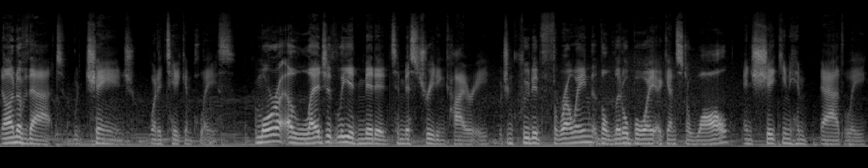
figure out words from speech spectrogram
none of that would change what had taken place. Kimora allegedly admitted to mistreating Kyrie, which included throwing the little boy against a wall and shaking him badly.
